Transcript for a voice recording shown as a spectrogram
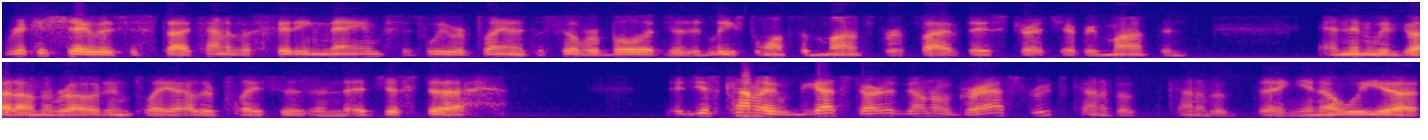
Ricochet was just uh, kind of a fitting name since we were playing at the Silver Bullet at least once a month for a five day stretch every month, and and then we'd go out on the road and play other places, and it just uh, it just kind of got started on a grassroots kind of a kind of a thing. You know, we uh,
